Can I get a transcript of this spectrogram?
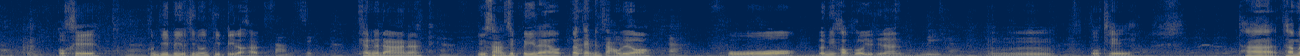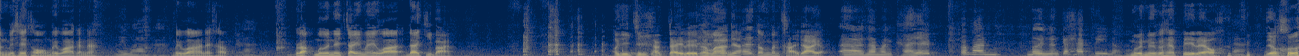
โอเค ค่ะคุณพี่ไปอยู่ที่นู่นกี่ปีแล้วครับ สามสิบค่ะแคนาดานะ ค่ะอยู่ 30 ปีแล้ว ตั้งแต่เป็นสาวเลยเหรอค่ะโหแล้วมีครอบครัวอยู่ที่นั่น มีค่ะอืมค่ะโอเค ถ้าถ้ามันไม่ใช่ทองไม่ว่ากันนะ ไม่ว่าค่ะไม่ว่านะครับ ค่ะประเมินในใจไหมว่าได้กี่บาท เอาจริงๆจากใจเลยถ้ามาเนี่ยถ้ามันขายได้อะอ่าถ้ามันขายได้ประมาณหมื่นนึงก็แฮปปี้แล้วหมื่นหนึ่งก็แฮปปี้แล้ว ค่ะเดี๋ยวเขา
